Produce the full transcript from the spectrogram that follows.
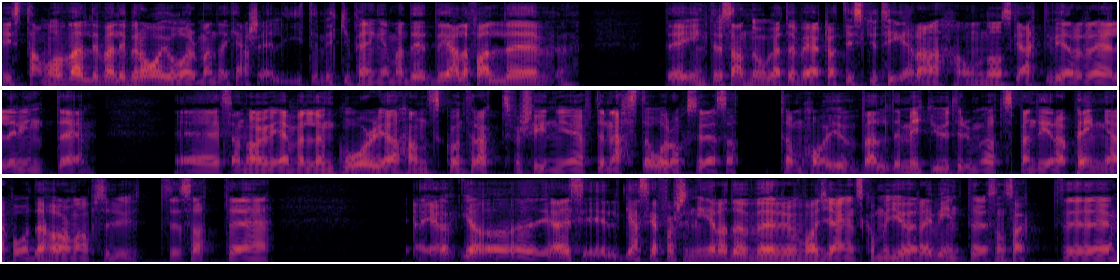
visst han var väldigt, väldigt bra i år, men det kanske är lite mycket pengar, men det, det är i alla fall eh, det är intressant nog att det är värt att diskutera om de ska aktivera det eller inte. Eh, sen har vi även Longoria, hans kontrakt försvinner ju efter nästa år också där, så att de har ju väldigt mycket utrymme att spendera pengar på, det har de absolut. Så att eh, jag, jag, jag, är ganska fascinerad över vad Giants kommer göra i vinter. Som sagt, eh,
